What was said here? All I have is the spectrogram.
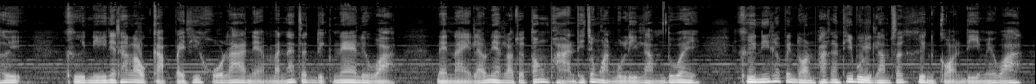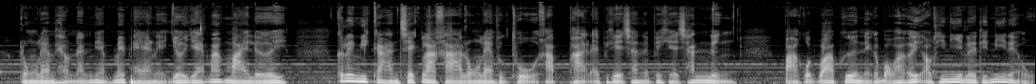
เฮ้ย คืนนี้เนี่ยถ้าเรากลับไปที่โคราชเนี่ยมันน่าจะดึกแน่เลยว่ะไหนๆแล้วเนี่ยเราจะต้องผ่านที่จังหวัดบุรีรัมย์ด้วย คืนนี้เราเป็นนอนพักกันที่บุรีรัมย์สักคืนก่อนดีไหมวะโรงแรมแถวนั้นเนี่ยไม่แพงเนี่ยเยอะแยะมากมายเลย ก็เลยมีการเช็คราคาโรงแรมถูกๆครับผ่านแอปพลิเคชันแอปพลิเคชันหนึ่งปรากฏว่าเพื่อนเนี่ยก็บอกว่าเอ้ยเอาที่นี่เลยที่นี่เนี่ยโอ้โห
